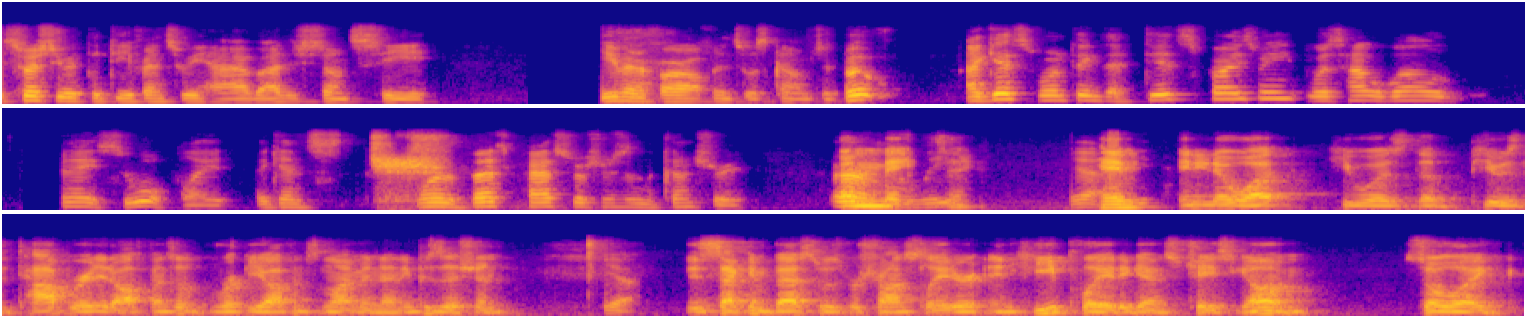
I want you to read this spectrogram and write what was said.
especially with the defense we have, I just don't see. Even if our offense was competent, but I guess one thing that did surprise me was how well Penei Sewell played against one of the best pass rushers in the country. Amazing. Yeah, Him and you know what? He was the he was the top rated offensive rookie offensive lineman in any position. Yeah. His second best was Rashawn Slater, and he played against Chase Young. So like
